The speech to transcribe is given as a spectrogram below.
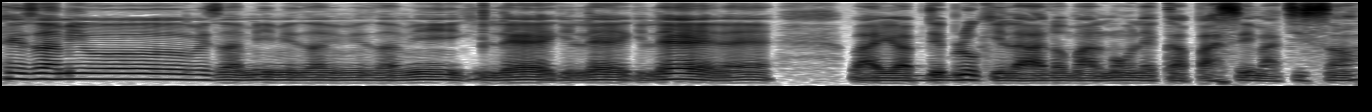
mes amis oh, mes amis mes amis mes amis qui est qui est qui est bah il a débloqué là normalement on est capable passer Matissan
